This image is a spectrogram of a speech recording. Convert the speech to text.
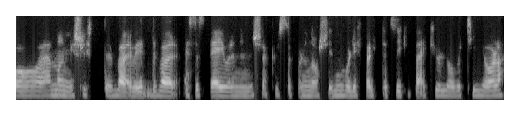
Og mange slutter bare det var, SSB gjorde en undersøkelse for noen år siden hvor de fulgte et sykepleierkull over ti år. da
